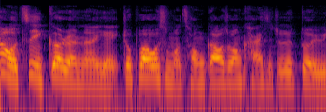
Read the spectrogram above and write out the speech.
那我自己个人呢，也就不知道为什么从高中开始，就是对于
